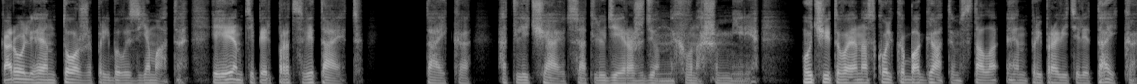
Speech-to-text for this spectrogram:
Король Эн тоже прибыл из Ямато, и Эн теперь процветает. Тайка отличаются от людей, рожденных в нашем мире. Учитывая, насколько богатым стала Эн при правителе Тайка,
